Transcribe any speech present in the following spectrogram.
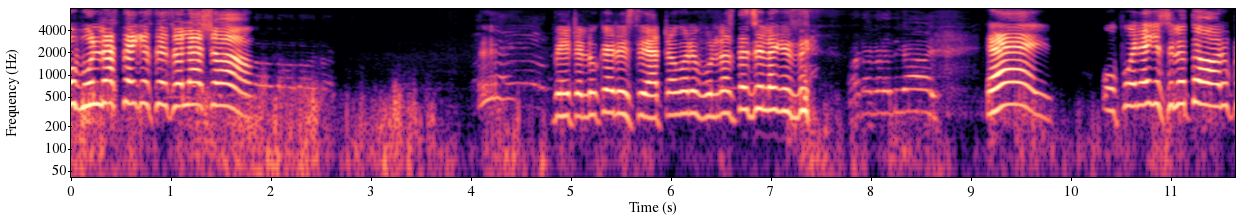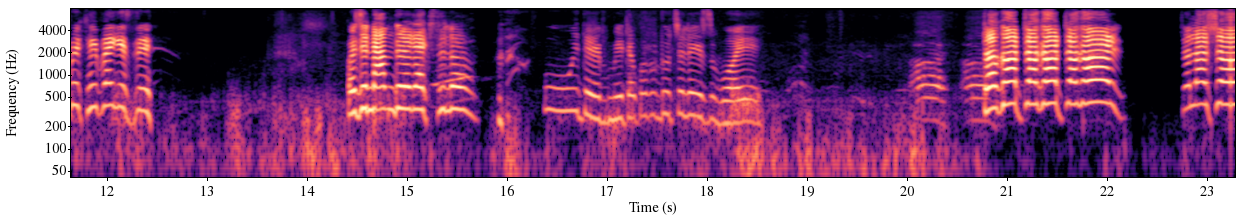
ও ভুল রাস্তায় গেছে, চলে আসো। মেয়েটা লুকাই রয়েছে আটটা করে ভুল রাস্তায় চলে গেছে। এই, ও পড়ে গেছিল তো, ওর উপরে খেপে গেছে। ওই যে নাম ধরে রাখছিল ওই দেখ মেয়েটা কত দূর চলে গেছে, ভয়ে। টগর টগর টগর, চলে আসো।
